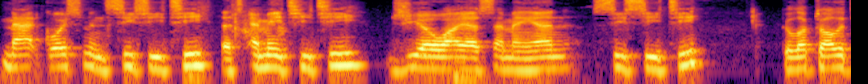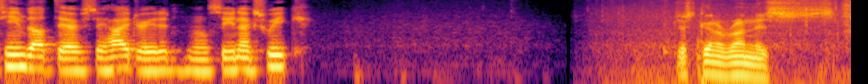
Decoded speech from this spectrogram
Matt Goisman CCT. That's M A T T G O I S M A N C C T. Good luck to all the teams out there. Stay hydrated, and we'll see you next week. Just gonna run this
